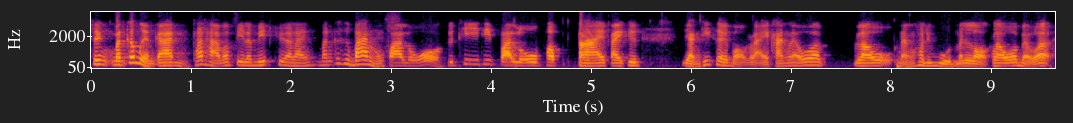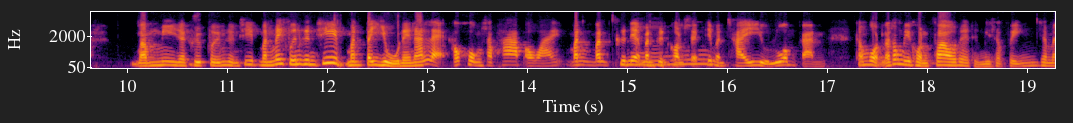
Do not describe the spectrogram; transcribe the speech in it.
ซึ่งมันก็เหมือนกัน ถ้าถามว่าพีระมิดคืออะไร มันก็คือบ้านของฟาโรห์คือที่ที่ฟาโรห์พอตายไปคือ อย่างที่เคยบอกหลายครั้งแล้วว่าเราหนังฮอลลีวูดมันหลอกเราว่าแบบว่า มัมมี่จะคือฟื้นคืนชีพมันไม่ฟื้นคืนชีพมันไปอยู่ในนั้นแหละเขาคงสภาพเอาไว้ มันมันคือเนี่ยมันคือ concept ที่มันใช้อยู่ร่วมกัน ทั้งหมดแล้วต้องมีคนเฝ้าด้วยถึงมีสฟิงค์ใช่ไหม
